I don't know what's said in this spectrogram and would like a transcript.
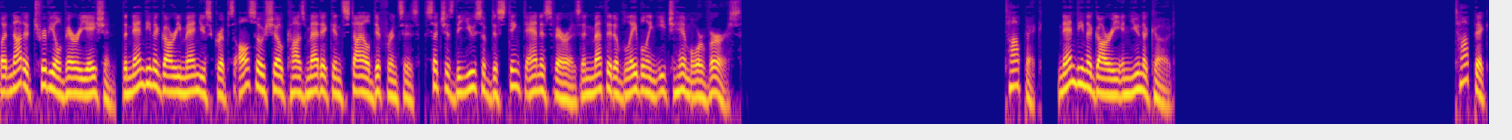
but not a trivial variation. The Nandinagari manuscripts also show cosmetic and style differences, such as the use of distinct anusvaras and method of labeling each hymn or verse. Topic: Nandinagari in Unicode. Topic:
